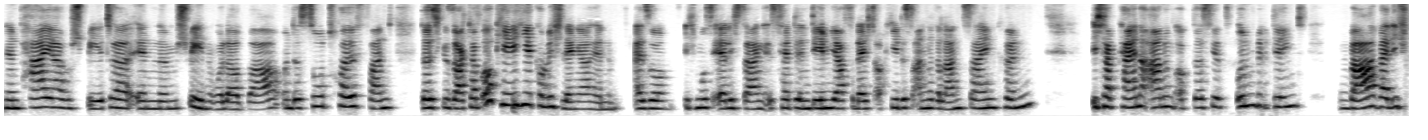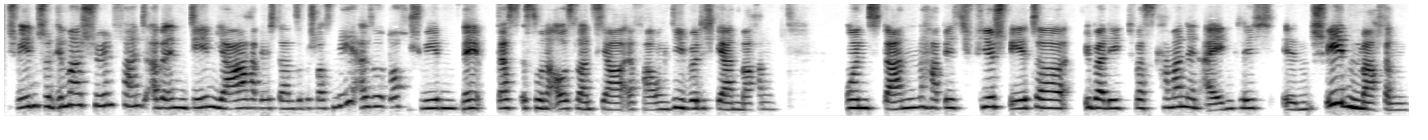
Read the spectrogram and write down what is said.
ein paar Jahre später in einem Schwedenurlaub war und das so toll fand, dass ich gesagt habe, okay, hier komme ich länger hin. Also ich muss ehrlich sagen, es hätte in dem Jahr vielleicht auch jedes andere Land sein können ich habe keine Ahnung, ob das jetzt unbedingt war, weil ich Schweden schon immer schön fand, aber in dem Jahr habe ich dann so beschlossen, nee, also doch, Schweden, nee, das ist so eine Auslandsjahr-Erfahrung, die würde ich gern machen. Und dann habe ich viel später überlegt, was kann man denn eigentlich in Schweden machen?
